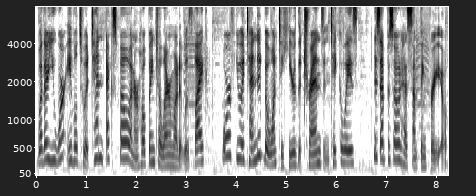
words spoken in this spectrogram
Whether you weren't able to attend Expo and are hoping to learn what it was like, or if you attended but want to hear the trends and takeaways, this episode has something for you.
